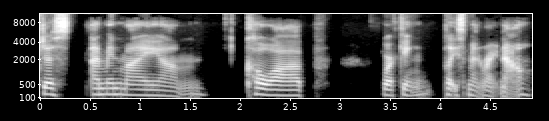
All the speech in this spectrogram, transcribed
just I'm in my um co-op working placement right now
